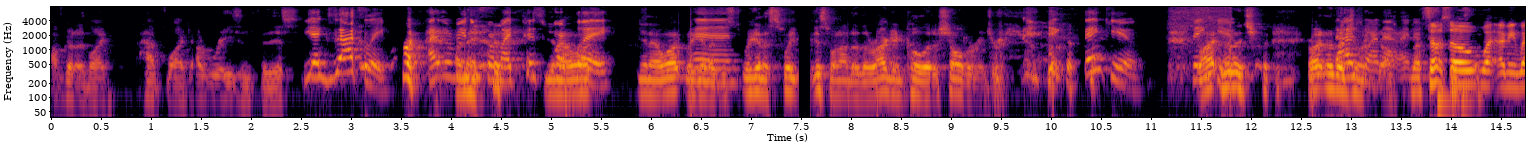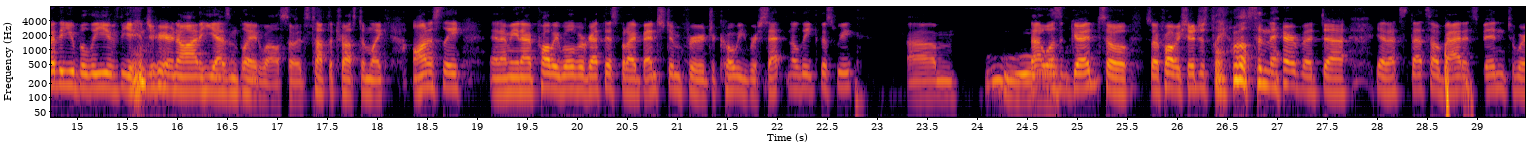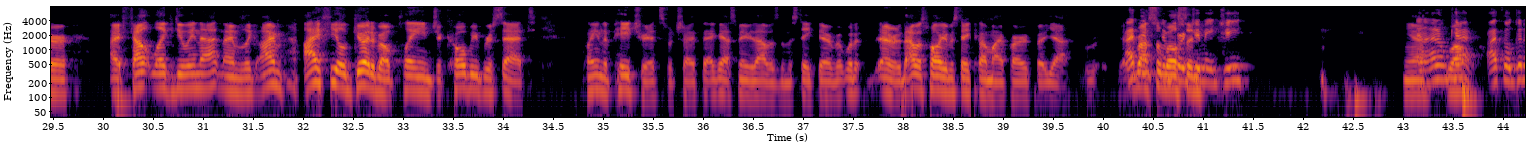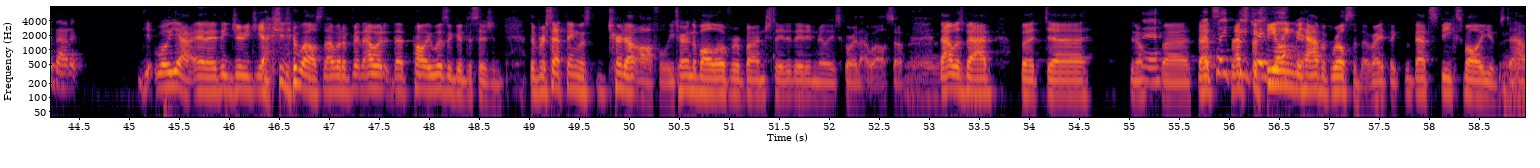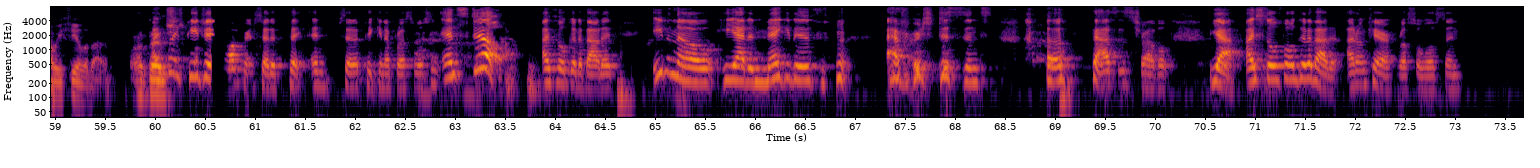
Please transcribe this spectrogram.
I've got to like have like a reason for this. yeah, exactly. I have a And reason then- for my piss you poor know what? play. You know what? We're gonna just, we're gonna sweep this one under the rug and call it a shoulder injury. Thank you. Thank right you. Into the, right into the That is joint, where I'm at right now. So, so I mean, whether you believe the injury or not, he hasn't played well. So it's tough to trust him. Like honestly, and I mean, I probably will regret this, but I benched him for Jacoby Brissett in the league this week. Um, Ooh. that wasn't good. So, so I probably should just play Wilson there. But uh, yeah, that's that's how bad it's been to where I felt like doing that, and I was like, I'm I feel good about playing Jacoby Brissett, playing the Patriots, which I, I guess maybe that was the mistake there. But whatever, that was probably a mistake on my part. But yeah, I Russell Wilson. for Jimmy G, yeah, and I don't well, care. I feel good about it. Well, yeah, and I think Jimmy G actually did well, so that would have been that would that probably was a good decision. The Brissett thing was turned out awful. He turned the ball over a bunch. They they didn't really score that well, so that was bad. But uh, you know, Eh. uh, that's played that's the PJ feeling we have of Wilson, though, right? Like, that speaks volumes to how we feel about him. I I played PJ Walker instead of pick, instead of picking up Russell Wilson, and still I feel good about it, even though he had a negative average distance of passes traveled. Yeah, I still feel good about it. I don't care, Russell Wilson.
